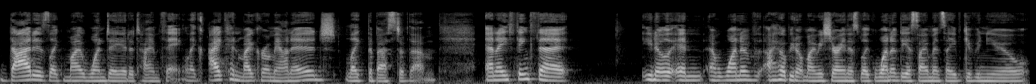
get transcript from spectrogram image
that is like my one day at a time thing. Like I can micromanage like the best of them. And I think that, you know, and, and one of, I hope you don't mind me sharing this, like one of the assignments I've given you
